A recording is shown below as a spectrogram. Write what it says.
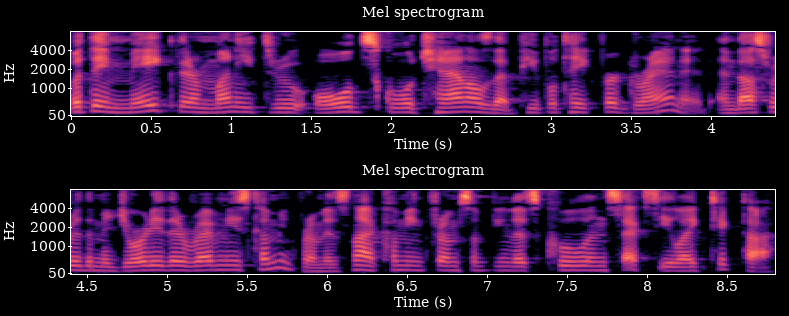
but they make their money through old school channels that people take for granted. And that's where the majority of their revenue is coming from. It's not coming from something that's cool and sexy like TikTok.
